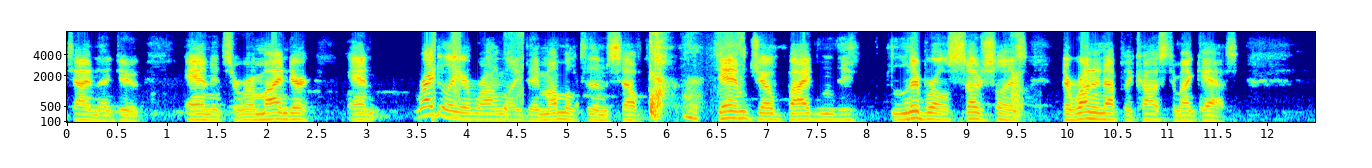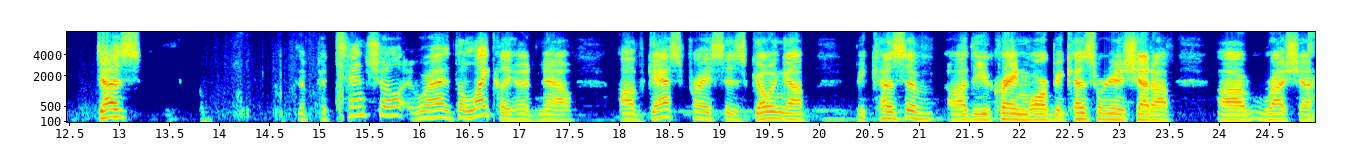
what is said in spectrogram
time they do. And it's a reminder, and rightly or wrongly, they mumble to themselves, damn Joe Biden, the liberal socialists, they're running up the cost of my gas. Does the potential, well, the likelihood now of gas prices going up because of uh, the Ukraine war, because we're going to shut off uh, Russia,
